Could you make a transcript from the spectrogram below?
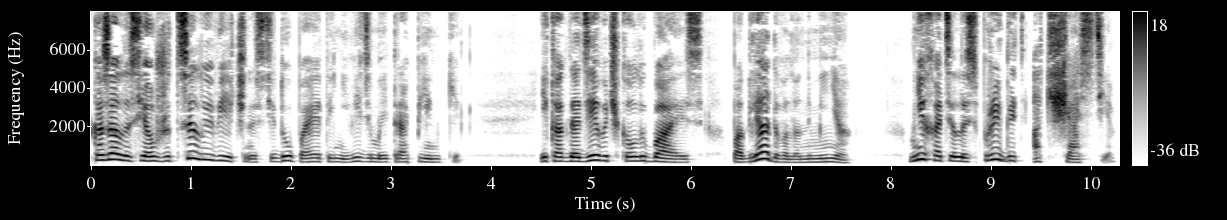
Казалось, я уже целую вечность иду по этой невидимой тропинке. И когда девочка, улыбаясь, поглядывала на меня, мне хотелось прыгать от счастья.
